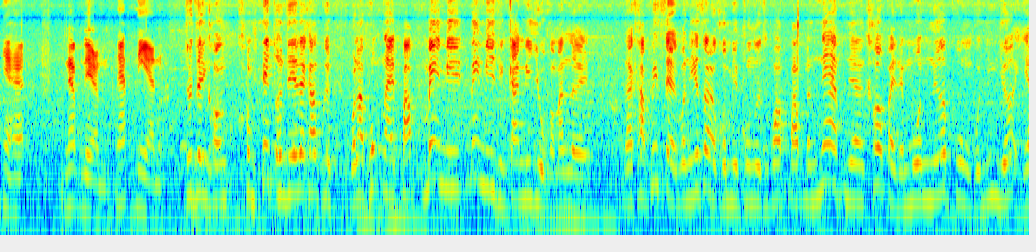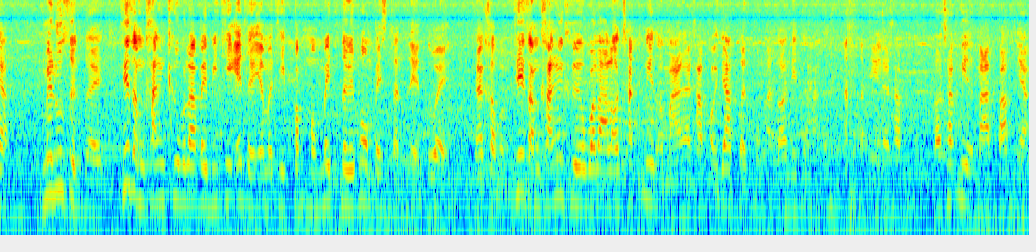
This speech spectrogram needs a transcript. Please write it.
เนี่ยฮะแนบเนียนแนบเนียน จุดเด่นของคอมพิวตัวนี้นะครับคือเวลาพกในปั๊บไม่มีไม่มีถึงการมีอยู่ของมันเลยนะครับพิเศษวันนี้สำหรับคนมีพุงโดยเฉพาะปั๊บมันแนบเนียนเข้าไปในมวลเนื้อพุงคุณยิ่งเยอะอย่างเงี้ยไม่รู้สึกเลย ที่สำคัญคือเวลาไป BTS หรือ MRT ปั๊บมันไม่ตื้อเพราะมันเป็นสแตนเลสด้วยนะครับผมที่สำคัญก็คือเวลาเราชักมีดออกมานะครับขออนุญาตเปิดพุงอันร้อนนิดนะนี่นะครับเราชักมีดออกมาปั๊บเนี่ย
